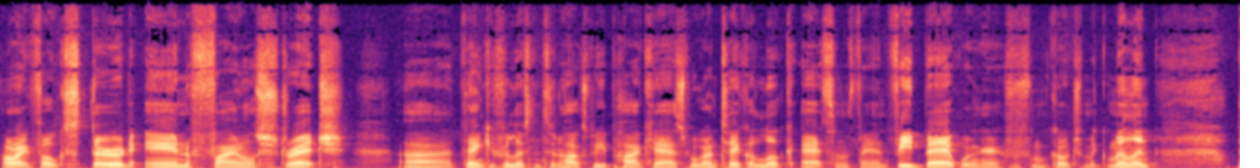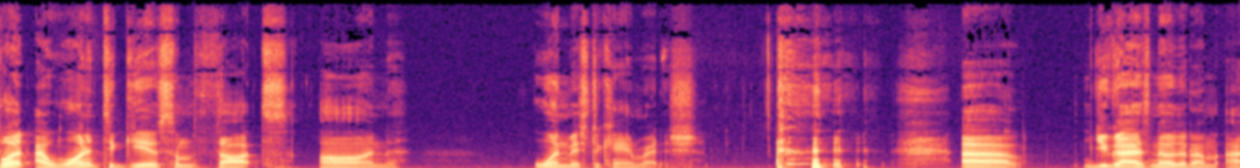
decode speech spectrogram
All right, folks, third and final stretch. Uh, thank you for listening to the Hawks Beat podcast. We're going to take a look at some fan feedback. We're going to hear from Coach McMillan. But I wanted to give some thoughts on one Mr. Cam Reddish. uh, you guys know that I'm I,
